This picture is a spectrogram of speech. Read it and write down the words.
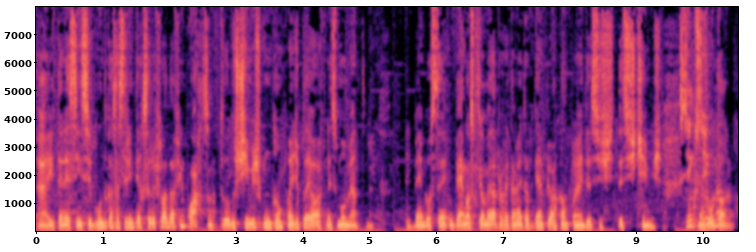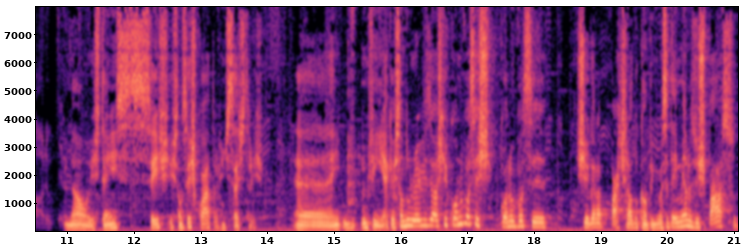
É, e Tennessee em segundo, Kansas City em terceiro e Philadelphia em quarto. São todos times com campanha de playoff nesse momento, né? O Bengals, tem, o Bengals que tem o melhor aproveitamento é o que tem a pior campanha desses, desses times. 5-5, né? Não, eles têm 6, estão 6-4, a gente 7-3. É, enfim, a questão do Ravens, eu acho que quando você, quando você chega na parte final do campo e você tem menos espaço,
